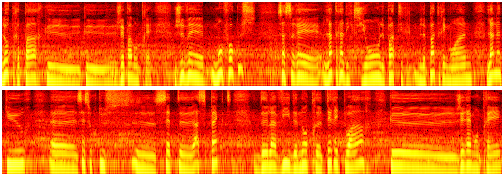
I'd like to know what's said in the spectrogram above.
l'autre part que, que je ne vais pas montrer. Je vais, mon focus, ça serait la tradition, le, patri- le patrimoine, la nature. Euh, C'est surtout cet euh, aspect de la vie de notre territoire que j'irai montrer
